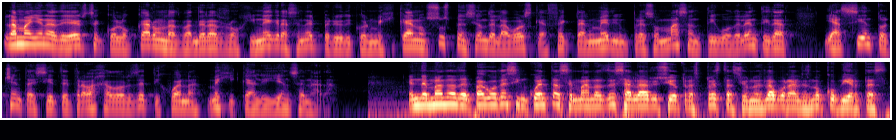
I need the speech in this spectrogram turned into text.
La mañana de ayer se colocaron las banderas rojinegras en el periódico El Mexicano, suspensión de labores que afecta al medio impreso más antiguo de la entidad y a 187 trabajadores de Tijuana, Mexicali y Ensenada. En demanda del pago de 50 semanas de salarios y otras prestaciones laborales no cubiertas,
